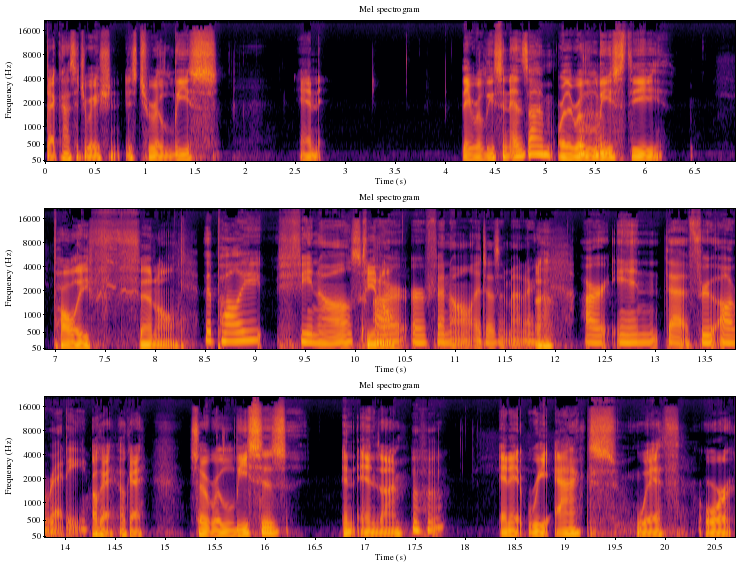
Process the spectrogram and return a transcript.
that kind of situation is to release an they release an enzyme or they Mhm. release the polyphenol. The polyphenols Phenol. are, or phenol, it doesn't matter, Uh-huh. are in that fruit already. Okay, okay. So it releases an enzyme Mm-hmm. and it reacts with or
